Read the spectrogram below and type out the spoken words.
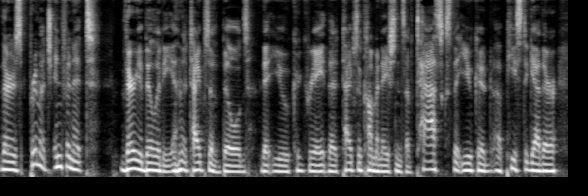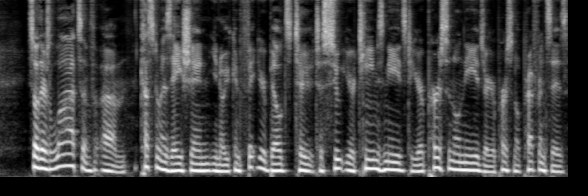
There's pretty much infinite variability in the types of builds that you could create, the types of combinations of tasks that you could uh, piece together, so there's lots of um, customization. You know, you can fit your builds to to suit your team's needs, to your personal needs or your personal preferences.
